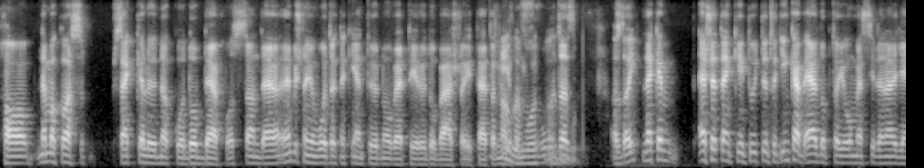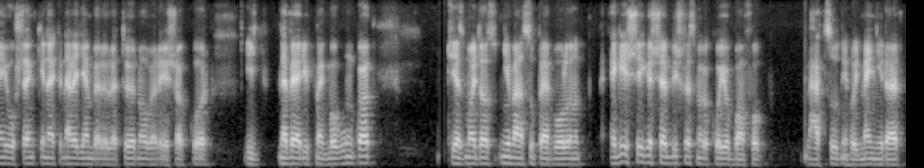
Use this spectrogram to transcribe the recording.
ha nem akarsz szekkelődni, akkor dobd el hosszan, de nem is nagyon voltak neki ilyen turnover térő dobásai, tehát ami az, volt, volt, az, az, az, nekem esetenként úgy tűnt, hogy inkább eldobta jó messzire, ne legyen jó senkinek, ne legyen belőle turnover, és akkor így ne verjük meg magunkat. Úgyhogy ez majd az, nyilván a Super Bowl-on egészségesebb is lesz, meg akkor jobban fog látszódni, hogy mennyire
